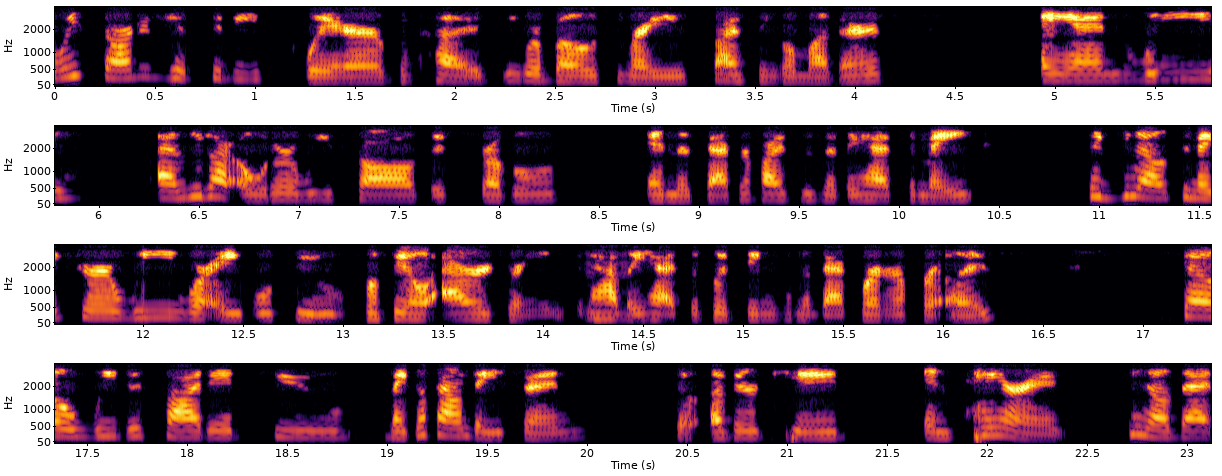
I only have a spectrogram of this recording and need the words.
we started Hip to Be Square because we were both raised by single mothers. And we, as we got older, we saw the struggles and the sacrifices that they had to make to, you know, to make sure we were able to fulfill our dreams and how they had to put things on the back burner for us. So we decided to make a foundation so other kids and parents, you know, that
